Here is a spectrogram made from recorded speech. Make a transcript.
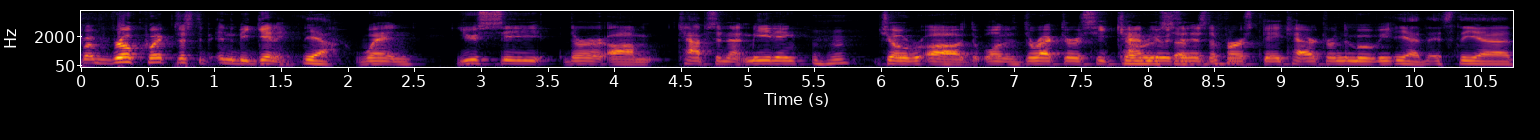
But real quick, just in the beginning, Yeah. when you see their um, caps in that meeting, Joe, uh, one of the directors, he cameos in as the first gay character in the movie. Yeah, it's the uh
